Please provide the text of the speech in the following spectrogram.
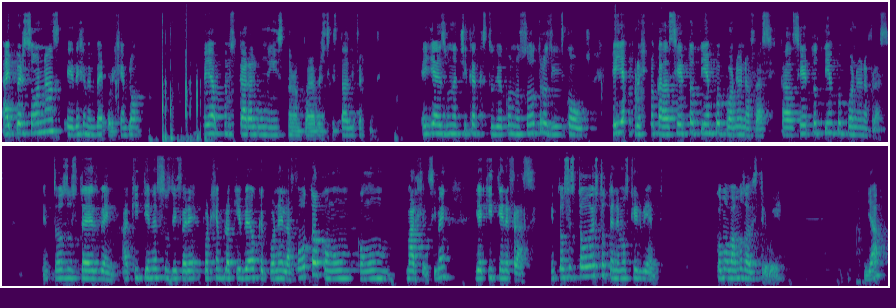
Hay personas, eh, déjenme ver, por ejemplo, voy a buscar algún Instagram para ver si está diferente. Ella es una chica que estudió con nosotros y es coach. Ella, por ejemplo, cada cierto tiempo pone una frase, cada cierto tiempo pone una frase. Entonces ustedes ven, aquí tiene sus diferentes, por ejemplo, aquí veo que pone la foto con un, con un margen, ¿sí ven? Y aquí tiene frase. Entonces, todo esto tenemos que ir viendo. ¿Cómo vamos a distribuir? ¿Ya?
